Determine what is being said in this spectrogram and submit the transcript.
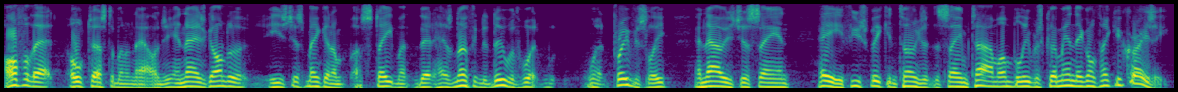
off of that Old Testament analogy, and now he's gone to, he's just making a, a statement that has nothing to do with what went previously, and now he's just saying, hey, if you speak in tongues at the same time, unbelievers come in, they're going to think you're crazy.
